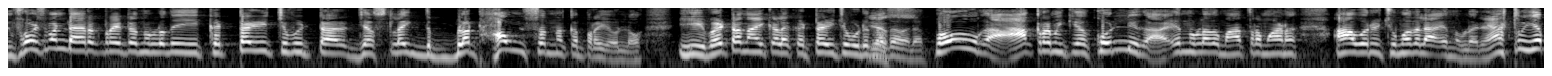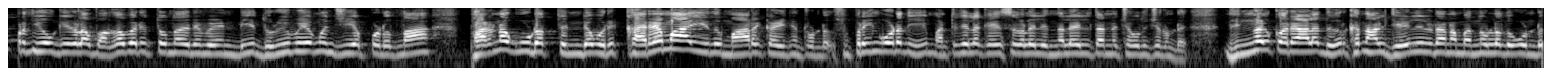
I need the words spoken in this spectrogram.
എൻഫോഴ്സ്മെന്റ് ഡയറക്ടറേറ്റ് എന്നുള്ളത് ഈ കെട്ടഴിച്ചു വിട്ട just like the blood hounds എന്നൊക്കെ പറയുമല്ലോ. ഈ വേട്ടനായ്ക്കളെ കെട്ടഴിച്ചു വിടുന്നത് പോലെ. പോവുക ആക്രമിക്കുക കൊല്ലുക എന്നുള്ളത് മാത്രമാണ് മാത്രമാണ് ആ ഒരു ചുമതല എന്നുള്ളത്. രാഷ്ട്രീയ പ്രതിയോഗികളെ വകവരുത്തുന്നതിന് വേണ്ടി ദുരുപയോഗം ചെയ്യപ്പെടുന്ന ഭരണകൂടത്തിന്റെ ഒരു കരമായി ഇത് മാറിക്കഴിഞ്ഞിട്ടുണ്ട്. സുപ്രീം കോടതി മറ്റു ചില കേസുകളിൽ ഇന്നലെയിൽ തന്നെ ചോദിച്ചിട്ടുണ്ട്. നിങ്ങൾക്കൊരാളെ ദീർഘനാൾ ജയിലിലിടണം എന്നുള്ളതുകൊണ്ട്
